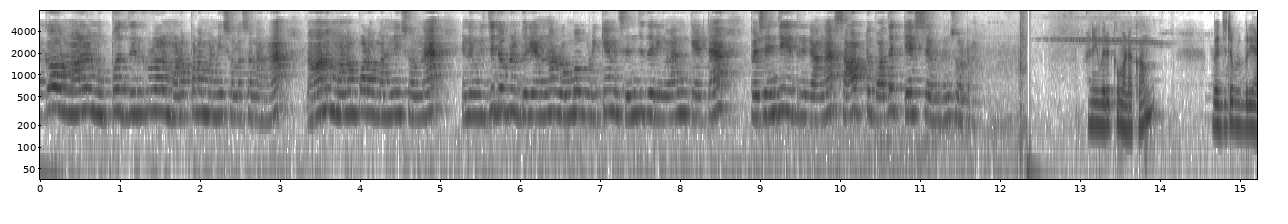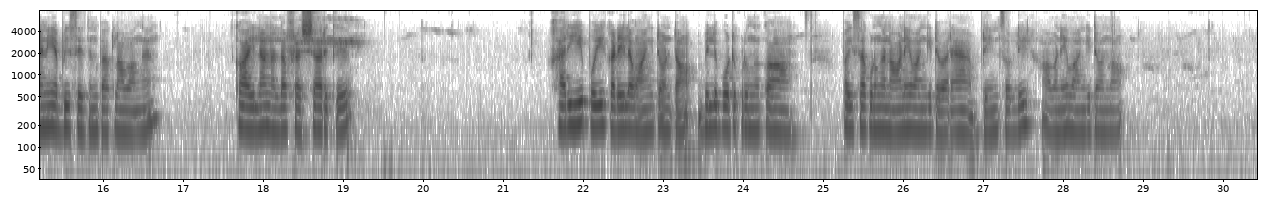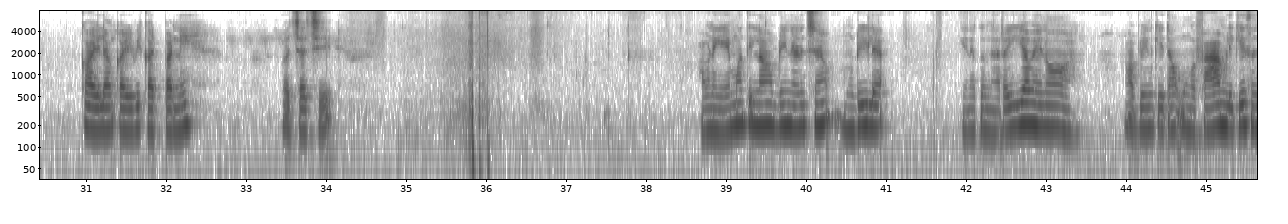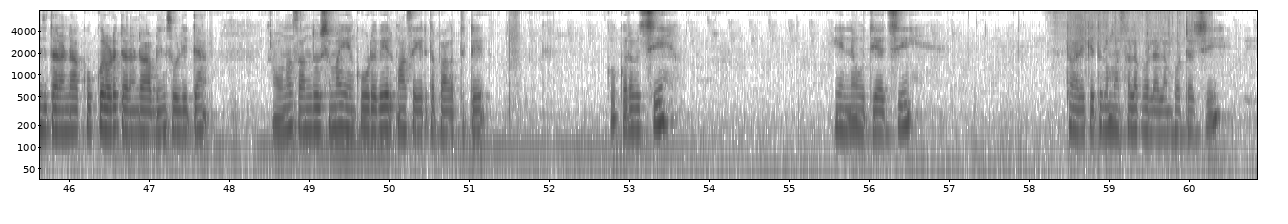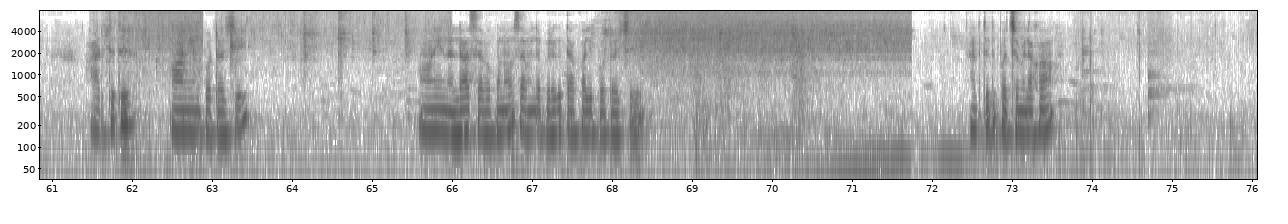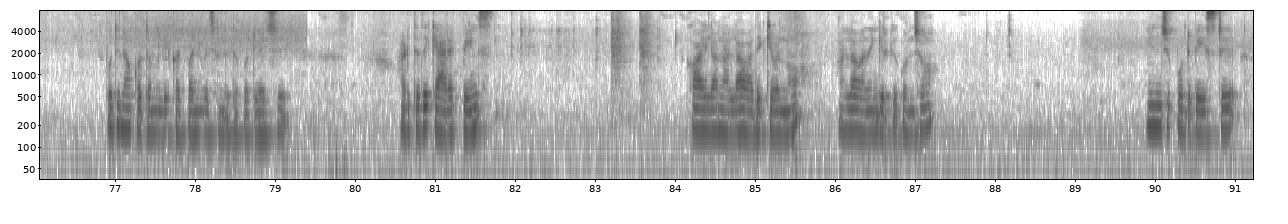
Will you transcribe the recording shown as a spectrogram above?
அக்கா ஒரு நாள் முப்பது திருக்குறள் மனப்பாடம் பண்ணி சொல்ல சொன்னாங்க. நானும் மனப்பாடம் பண்ணி சொன்னேன். எனக்கு வெஜிடபிள் பிரியாணினா ரொம்ப பிடிக்கும். எனக்கு செஞ்சு தரீங்களான்னு கேட்டேன். இப்போ செஞ்சுக்கிட்டு இருக்காங்க. சாப்பிட்டு பார்த்து டேஸ்ட் எப்படின்னு சொல்கிறேன் அனைவருக்கும் வணக்கம். வெஜிடபிள் பிரியாணி எப்படி செய்யுதுன்னு பார்க்கலாம் வாங்க. காயெலாம் நல்லா ஃப்ரெஷ்ஷாக இருக்குது ஹரியே போய் கடையில் வாங்கிட்டு வந்துட்டான் பில்லு போட்டு கொடுங்கக்கா. பைசா கொடுங்க நானே வாங்கிட்டு வரேன் அப்படின்னு சொல்லி அவனே வாங்கிட்டு வந்தான். காயெல்லாம் கழுவி கட் பண்ணி வச்சாச்சு. அவனை ஏமாத்திடலாம் அப்படின்னு நினச்சேன். முடியல. எனக்கு நிறையா வேணும் அப்படின்னு கேட்டான். உங்கள் ஃபேமிலிக்கே செஞ்சு தரேன்டா குக்கரோட தரேன்டா அப்படின்னு சொல்லிட்டேன். அவனும் சந்தோஷமாக என் கூடவே இருக்கான் செய்கிறத பார்த்துட்டு. குக்கரை வச்சு எண்ணெய் ஊற்றியாச்சு தாளிக்கிறதுக்கு மசாலா பொருளெல்லாம் போட்டாச்சு. அடுத்தது ஆனியன் போட்டாச்சு. ஆனியன் நல்லா செவக்கணும். செவந்த பிறகு தக்காளி போட்டாச்சு. அடுத்தது பச்சை மிளகாய். புதினா கொத்தமல்லி கட் பண்ணி வச்சுருந்ததை கொட்டியாச்சு. அடுத்தது கேரட் பீன்ஸ். காயெலாம் நல்லா வதக்கி விடணும். நல்லா வதங்கியிருக்கு கொஞ்சம். இஞ்சி பூண்டு பேஸ்ட்டு.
